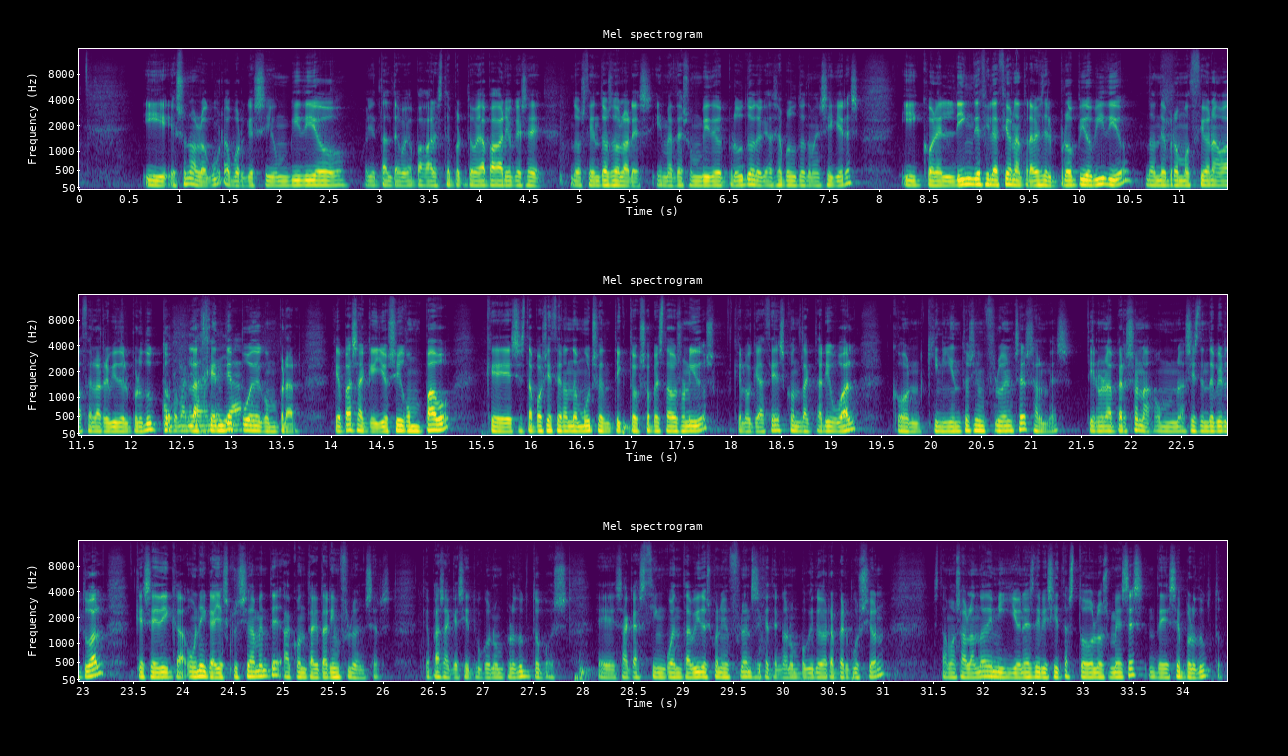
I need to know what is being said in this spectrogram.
y es una locura, porque si un vídeo, oye tal, te voy a pagar este, te voy a pagar yo que sé, 200 dólares y me haces un vídeo del producto, te quedas el producto también si quieres, y con el link de afiliación a través del propio vídeo, donde promociona o hace la review del producto, la gente ya- puede comprar. ¿Qué pasa? Que yo sigo un pavo que se está posicionando mucho en TikTok Shop Estados Unidos, que lo que hace es contactar igual con 500 influencers al mes. Tiene una persona, un asistente virtual, que se dedica única y exclusivamente a contactar influencers. ¿Qué pasa? Que si tú con un producto pues eh, sacas 50 vídeos con influencers que tengan un poquito de repercusión, estamos hablando de millones de visitas todos los meses de ese producto.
